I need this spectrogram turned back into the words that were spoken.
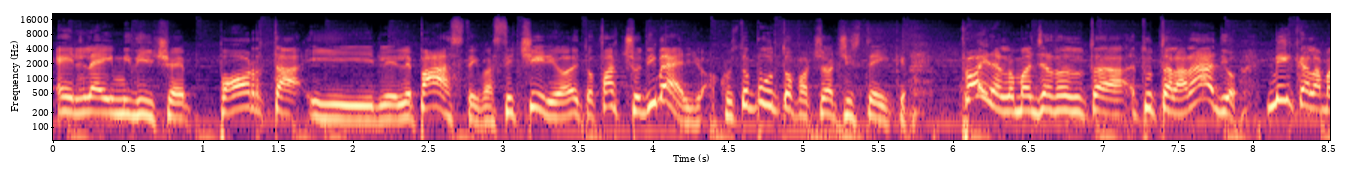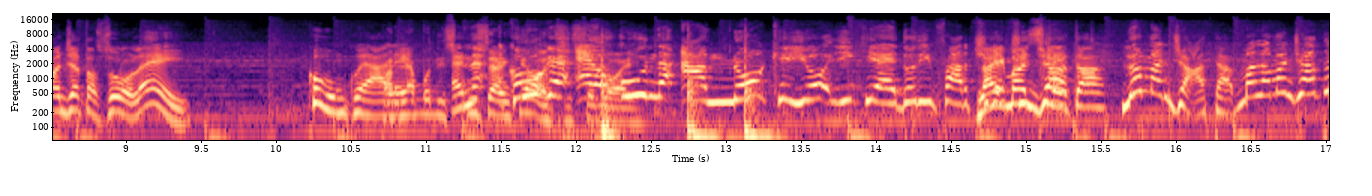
e lei mi dice porta i- le, le paste, i pasticcini. Ho detto faccio di meglio, a questo punto faccio la cheesesteak. Poi l'hanno mangiata tutta, tutta la radio, mica l'ha mangiata solo lei. Comunque Ale Parliamo di è scuse anche Comunque oggi, se è vuoi. un anno che io gli chiedo di farci L'hai la cheesecake. mangiata? L'ho mangiata Ma l'ho mangiata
